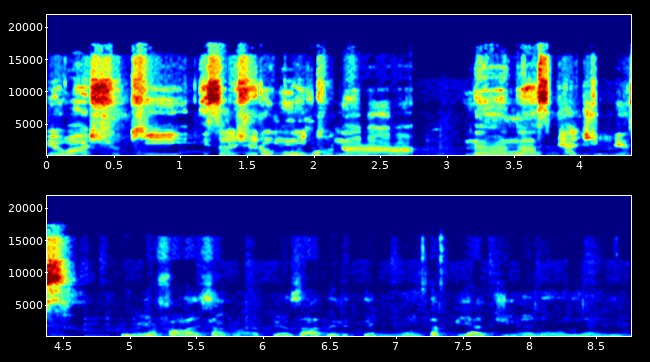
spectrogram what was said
eu acho que exagerou Apesar- muito na, na- É. nas piadinhas. Eu ia falar isso agora. Apesar dele ter muita piadinha num, num,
